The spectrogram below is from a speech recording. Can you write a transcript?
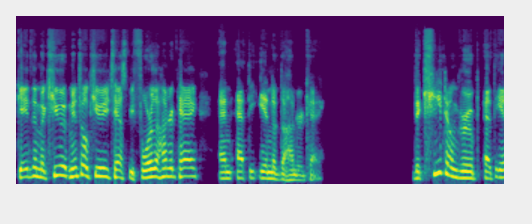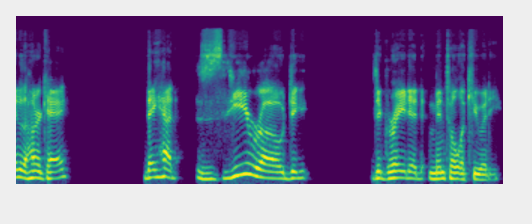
gave them a mental acuity test before the 100K and at the end of the 100K. The ketone group at the end of the 100K, they had zero de- degraded mental acuity.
